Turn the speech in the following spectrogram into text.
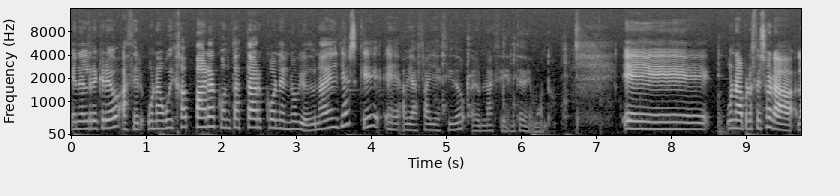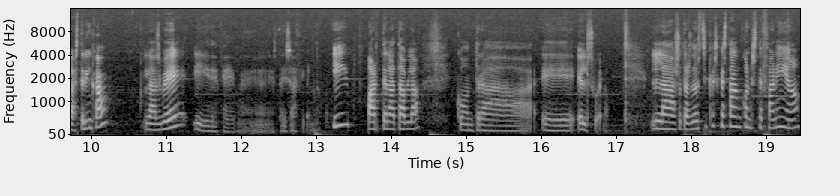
en el recreo hacer una Ouija para contactar con el novio de una de ellas que eh, había fallecido en un accidente de moto. Una profesora las trinca, las ve y dice, ¿qué estáis haciendo? Y parte la tabla contra eh, el suelo. Las otras dos chicas que estaban con Estefanía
